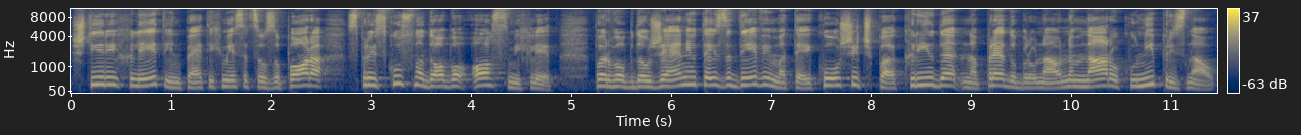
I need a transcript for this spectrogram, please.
štirih let in petih mesecev zapora s preizkusno dobo osmih let. Prvo obdolženi v tej zadevi Matej Košič pa krivde na predobravnavnem naroku ni priznal.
